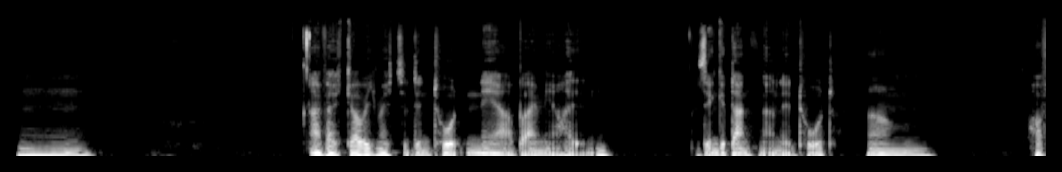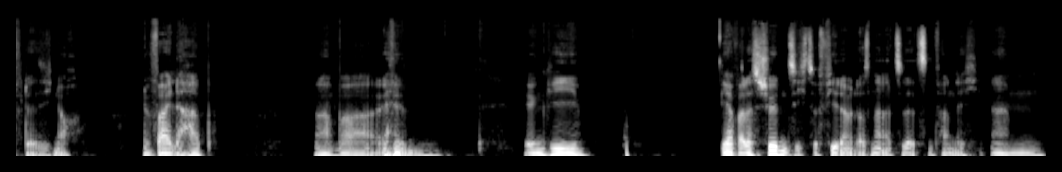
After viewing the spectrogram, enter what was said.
Hm. Einfach, ich glaube, ich möchte den Tod näher bei mir halten. Also den Gedanken an den Tod. Ähm, hoffe, dass ich noch eine Weile habe. Aber ähm, irgendwie, ja, war das schön, sich so viel damit auseinanderzusetzen, fand ich. Ähm,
